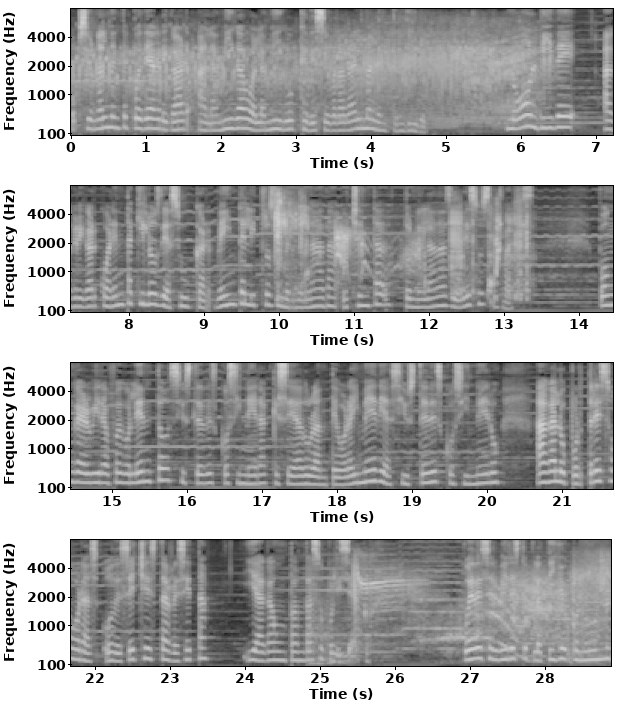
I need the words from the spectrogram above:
Opcionalmente puede agregar a la amiga o al amigo que deshebrará el malentendido. No olvide agregar 40 kilos de azúcar, 20 litros de mermelada, 80 toneladas de besos y rajas. Ponga a hervir a fuego lento si usted es cocinera que sea durante hora y media. Si usted es cocinero, hágalo por tres horas o deseche esta receta y haga un pan vaso policiaco. Puede servir este platillo con un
